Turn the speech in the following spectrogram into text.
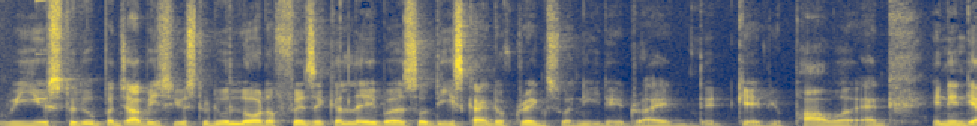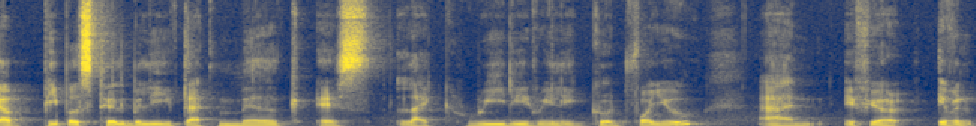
we used to do punjabis used to do a lot of physical labor so these kind of drinks were needed right it gave you power and in india people still believe that milk is like really really good for you and if you're even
